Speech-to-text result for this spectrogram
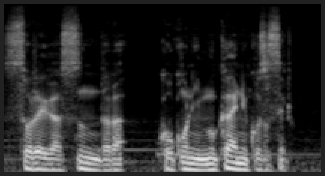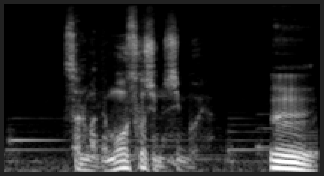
それが済んだら ここに迎えに来させるそれまでもう少しの辛抱や 음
